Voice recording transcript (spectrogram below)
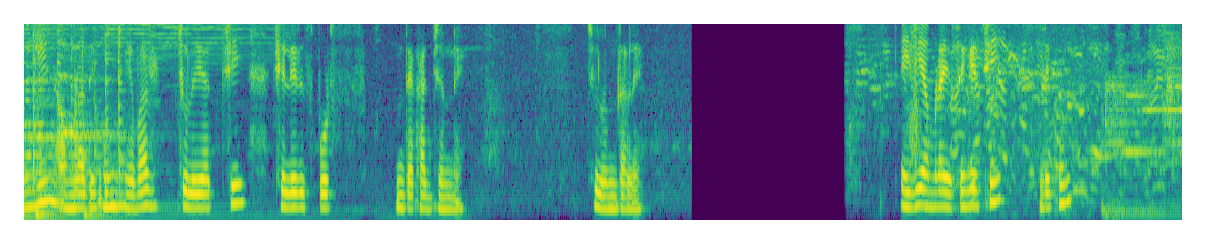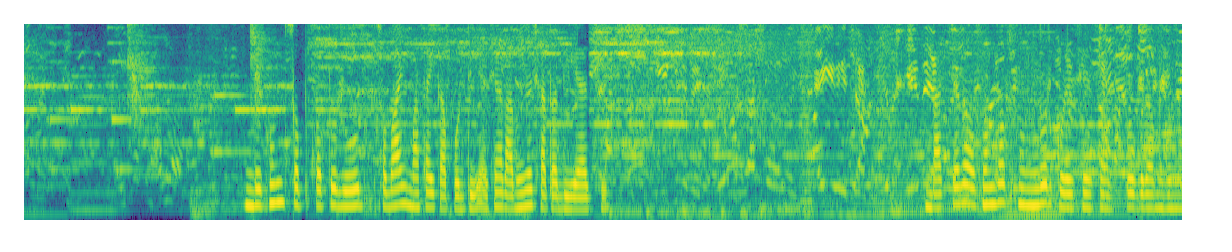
নিয়ে আমরা দেখুন, এবার চলে যাচ্ছি ছেলের স্পোর্টস দেখার জন্যে। চলুন তাহলে। এই যে আমরা এসে গেছি, দেখুন। দেখুন সব কত রোদ, সবাই মাথায় কাপড় দিয়ে আছে আর আমিও ছাতা দিয়ে আছি। বাচ্চারা অসম্ভব সুন্দর করেছে সব প্রোগ্রামগুলো,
